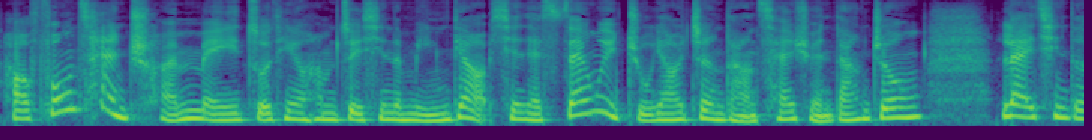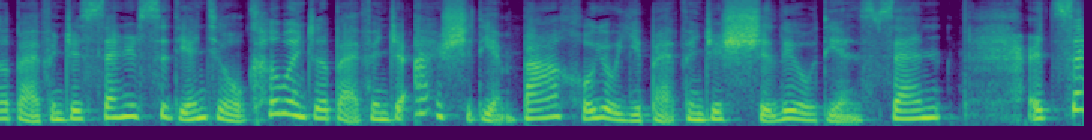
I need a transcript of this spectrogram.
好，风灿传媒昨天有他们最新的民调，现在三位主要政党参选当中，赖清德百分之三十四点九，柯文哲百分之二十点八，侯友谊百分之十六点三。而在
